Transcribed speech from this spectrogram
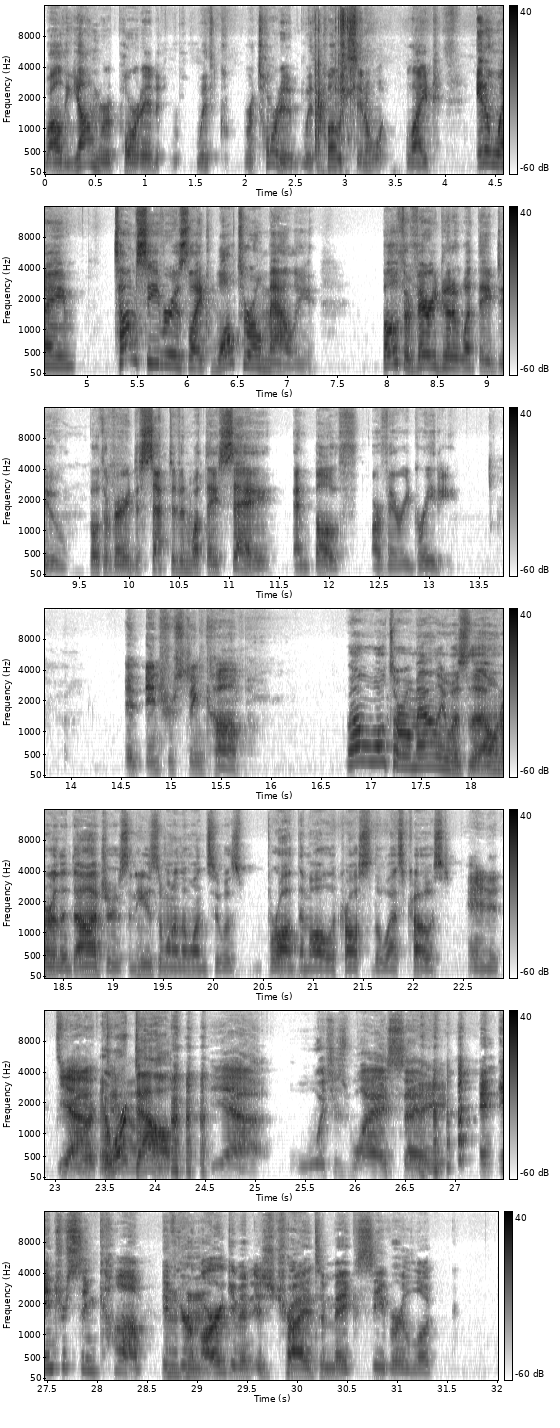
While Young reported with retorted with quotes in a like, in a way, Tom Seaver is like Walter O'Malley. Both are very good at what they do. Both are very deceptive in what they say, and both are very greedy. An interesting comp. Well, Walter O'Malley was the owner of the Dodgers, and he's the one of the ones who was brought them all across to the West Coast. And it Yeah, It worked out. Yeah, which is why I say an interesting comp if your Mhm. argument is trying to make Seaver look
